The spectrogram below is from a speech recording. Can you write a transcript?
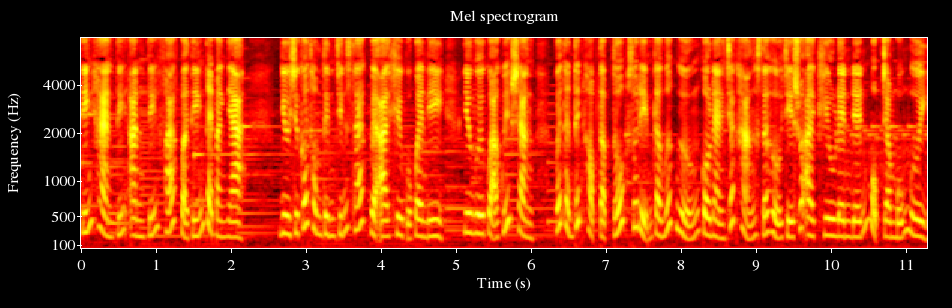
tiếng Hàn, tiếng Anh, tiếng Pháp và tiếng Tây Ban Nha. Dù chưa có thông tin chính xác về IQ của Wendy, nhiều người quả quyết rằng với thành tích học tập tốt, số điểm cao ngất ngưỡng, cô nàng chắc hẳn sở hữu chỉ số IQ lên đến 140.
